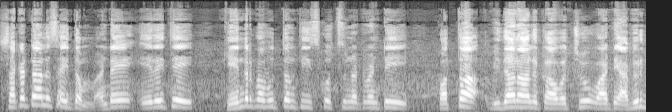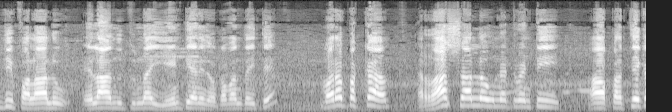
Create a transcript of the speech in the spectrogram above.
శకటాలు సైతం అంటే ఏదైతే కేంద్ర ప్రభుత్వం తీసుకొస్తున్నటువంటి కొత్త విధానాలు కావచ్చు వాటి అభివృద్ధి ఫలాలు ఎలా అందుతున్నాయి ఏంటి అనేది ఒక వంత అయితే మరోపక్క రాష్ట్రాల్లో ఉన్నటువంటి ప్రత్యేక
